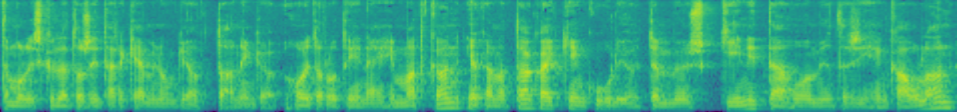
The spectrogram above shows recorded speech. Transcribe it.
tämä olisi kyllä tosi tärkeää minunkin ottaa niin hoitorutiineihin matkaan. Ja kannattaa kaikkien kuulijoiden myös kiinnittää huomiota siihen kaulaan,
